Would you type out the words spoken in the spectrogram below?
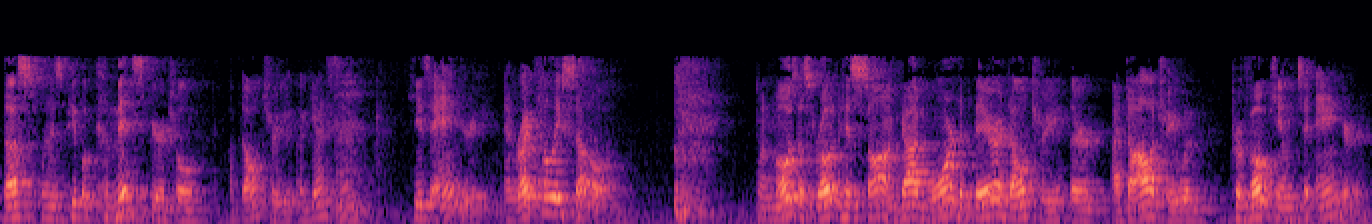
Thus, when His people commit spiritual adultery against Him, He is angry, and rightfully so when Moses wrote his song, God warned that their adultery, their idolatry, would provoke him to anger.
